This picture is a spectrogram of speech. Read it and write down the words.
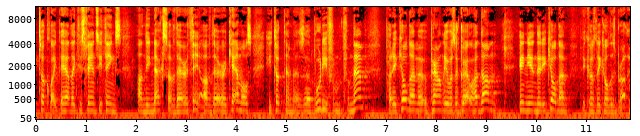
took like they had like these fancy things on the necks of their of their camels. He took them as a booty from, from them, but he killed them. Apparently, it was a Gael Hadam Indian that he killed them because they killed his brothers.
